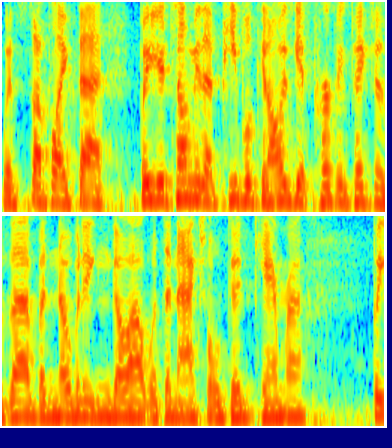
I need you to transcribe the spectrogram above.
with stuff like that. But you're telling me that people can always get perfect pictures of that, but nobody can go out with an actual good camera. But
